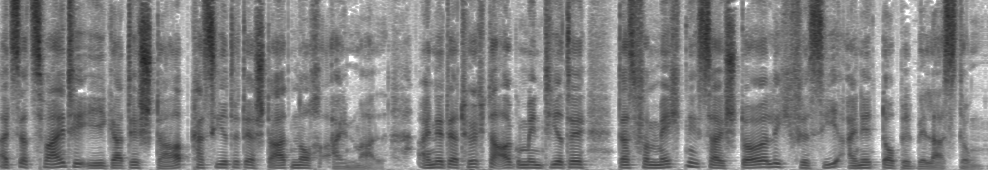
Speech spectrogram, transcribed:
Als der zweite Ehegatte starb, kassierte der Staat noch einmal. Eine der Töchter argumentierte, das Vermächtnis sei steuerlich für sie eine Doppelbelastung.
